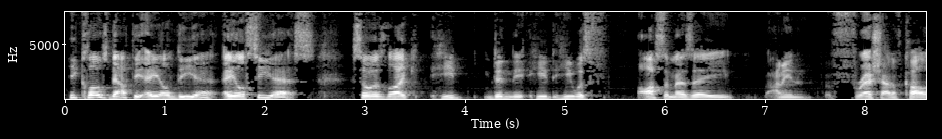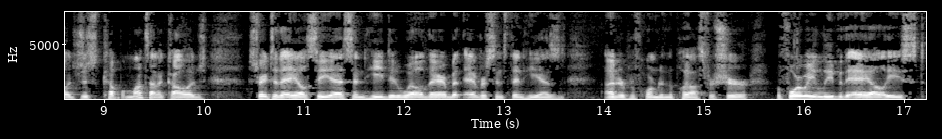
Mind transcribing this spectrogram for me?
he closed out the ALDS, ALCS. So it was like he didn't he he was awesome as a I mean fresh out of college, just a couple months out of college, straight to the ALCS, and he did well there. But ever since then, he has underperformed in the playoffs for sure. Before we leave the AL East,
